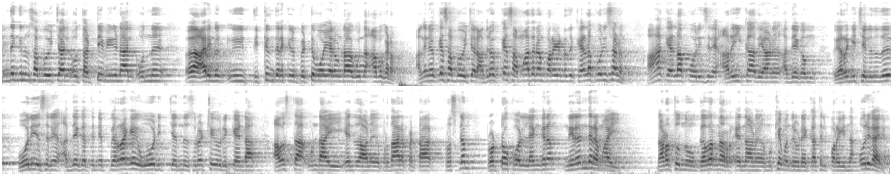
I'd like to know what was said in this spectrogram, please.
എന്തെങ്കിലും സംഭവിച്ചാൽ തട്ടി വീണാൽ ഒന്ന് ആരെങ്കിലും ഈ തിക്കിലും തിരക്കിലും പെട്ടുപോയാൽ ഉണ്ടാകുന്ന അപകടം. അങ്ങനെയൊക്കെ സംഭവിച്ചാൽ അതിനൊക്കെ സമാധാനം പറയേണ്ടത് കേരള പോലീസാണ്. ആ കേരള പോലീസിനെ അറിയിക്കാതെയാണ് അദ്ദേഹം ഇറങ്ങിച്ചെല്ലുന്നത്. പോലീസിന് അദ്ദേഹത്തിന്റെ പിറകെ ഓടിച്ചെന്ന് സുരക്ഷയൊരുക്കേണ്ട അവസ്ഥ ഉണ്ടായി എന്നതാണ് പ്രധാനപ്പെട്ട പ്രശ്നം. പ്രോട്ടോകോൾ ലംഘനം നിരന്തരമായി നടത്തുന്നു ഗവർണർ എന്നാണ് മുഖ്യമന്ത്രിയുടെ കത്തിൽ പറയുന്ന ഒരു കാര്യം.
